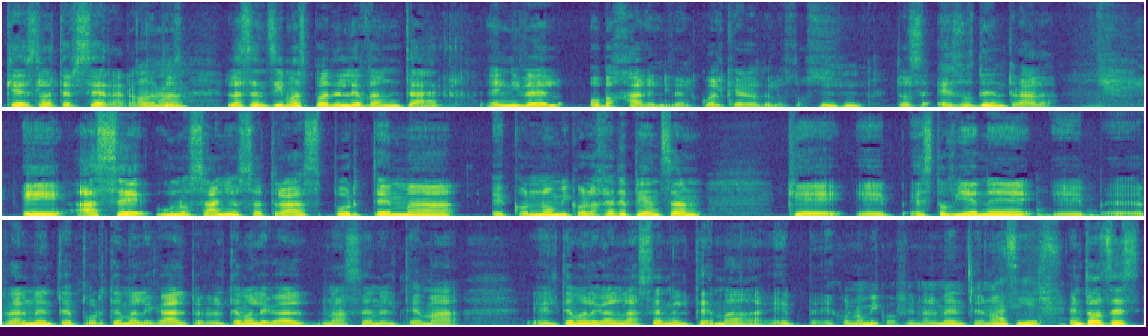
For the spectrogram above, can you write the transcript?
que es la tercera, ¿no? Entonces, las enzimas pueden levantar el nivel o bajar el nivel, cualquiera de los dos. Entonces, eso es de entrada. Eh, hace unos años atrás, por tema económico, la gente piensa que eh, esto viene eh, realmente por tema legal, pero el tema legal nace en el tema, el tema legal nace en el tema económico finalmente, ¿no? Así es. Entonces,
